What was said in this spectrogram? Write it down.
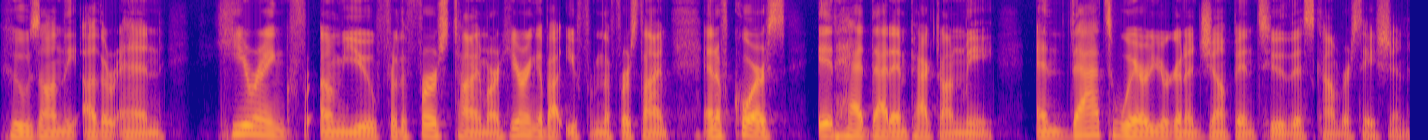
who's on the other end hearing from um, you for the first time or hearing about you from the first time. And of course, it had that impact on me. And that's where you're going to jump into this conversation.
